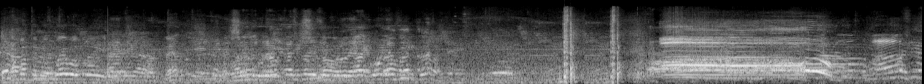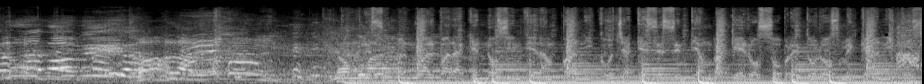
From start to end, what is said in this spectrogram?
Tápate los huevos, güey. Es un manual para que no sintieran pánico, ya que se sentían vaqueros sobre toros mecánicos.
